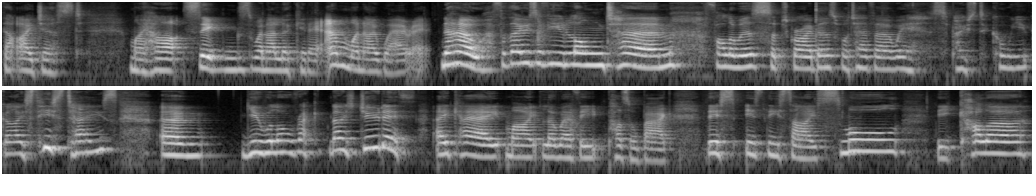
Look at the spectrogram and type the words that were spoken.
that I just my heart sings when I look at it and when I wear it. Now, for those of you long term followers, subscribers, whatever we're supposed to call you guys these days, um, you will all recognise Judith, aka my Loewe puzzle bag. This is the size small, the colour,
